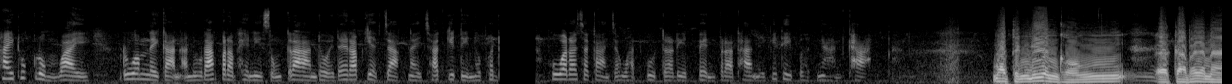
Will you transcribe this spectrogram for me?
ให้ทุกกลุ่มวัยร่วมในการอนุรักษ์ประเพณีสงกรานต์โดยได้รับเกียรติจากนายชัดกิตินพดลผู้ว่าราชการจังหวัดอุตรดิตถ์เป็นประธานในพิธีเปิดงานค่ะ มาถึงเรื่องของอการพัฒนา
